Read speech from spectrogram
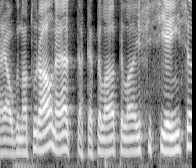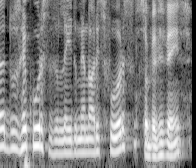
é algo natural, né? Até pela, pela eficiência dos recursos, a lei do menor esforço. Sobrevivência.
